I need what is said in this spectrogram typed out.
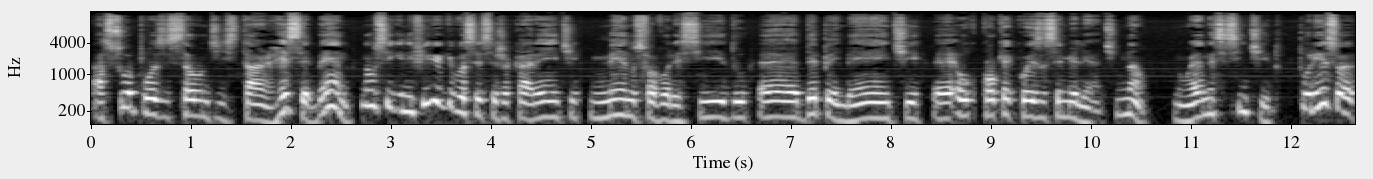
a sua posição de estar recebendo não significa que você seja carente, menos favorecido, é, dependente é, ou qualquer coisa semelhante. Não, não é nesse sentido. Por isso,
